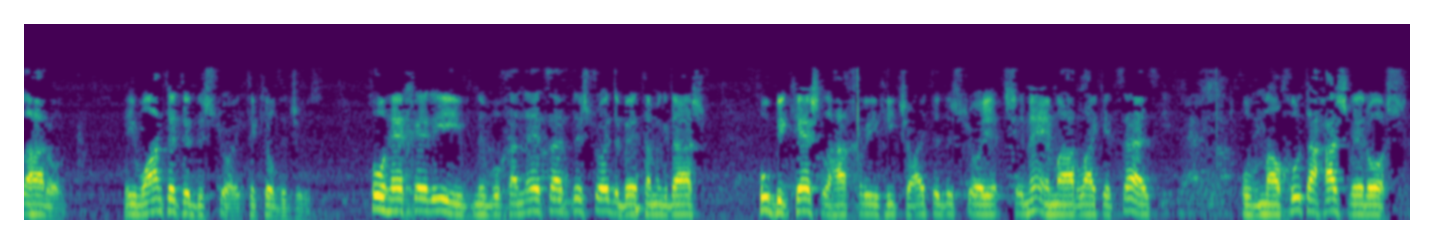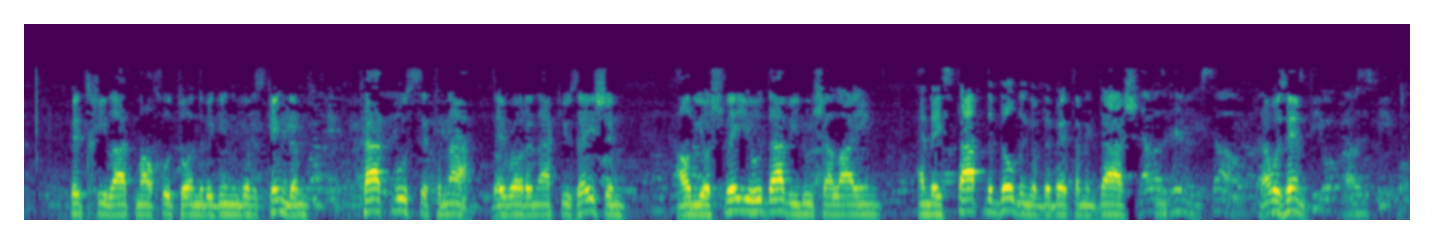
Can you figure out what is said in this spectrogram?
laharog. He wanted to destroy, to kill the Jews. Who hecheriv. Nebuchadnezzar destroyed the Beit HaMikdash. Who bikesh lahachriv. He tried to destroy it. Shene'emar, like it says, Uv malchut Ahashverosh. Betchilat malchuto in the beginning of his kingdom. Katvu sitna. They wrote an accusation. Al Yoshve Yehuda v'Yerushalayim. And they stopped the building of the Beit HaMikdash. That wasn't him himself. That was him. That was his people.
